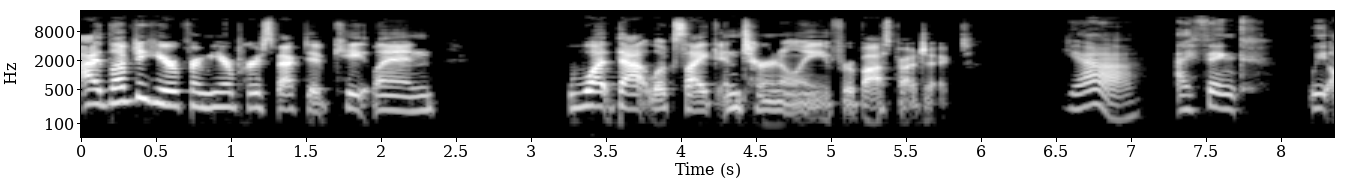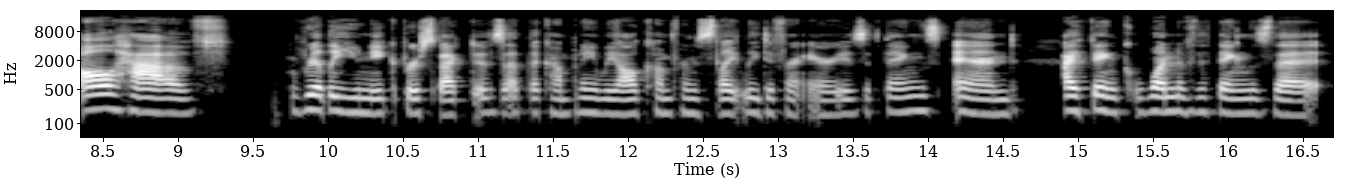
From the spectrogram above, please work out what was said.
I'd love to hear from your perspective, Caitlin, what that looks like internally for Boss Project. Yeah, I think we all have really unique perspectives at the company. We all come from slightly different areas of things. And I think one of the things that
